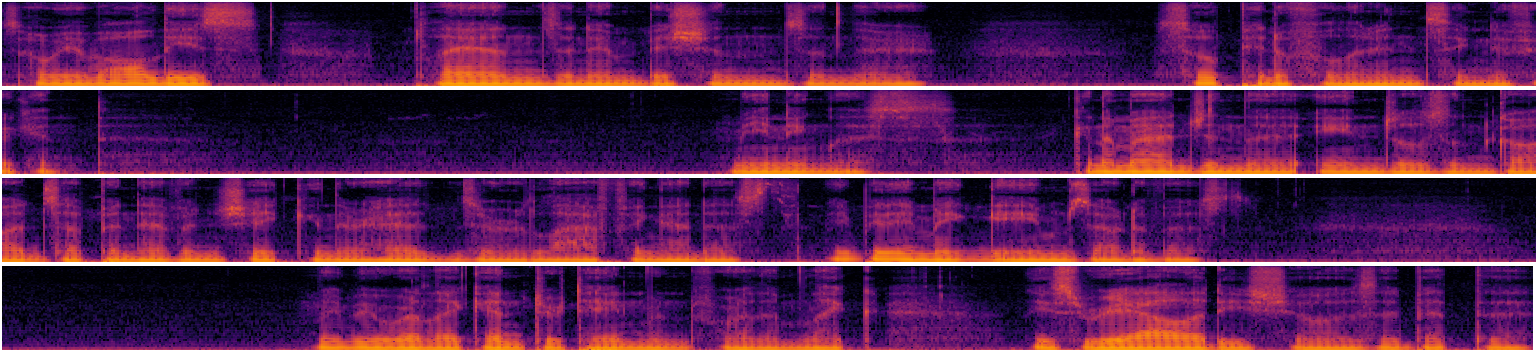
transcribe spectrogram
So we have all these plans and ambitions and they're so pitiful and insignificant. Meaningless. I can imagine the angels and gods up in heaven shaking their heads or laughing at us. Maybe they make games out of us. Maybe we're like entertainment for them, like these reality shows. I bet the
